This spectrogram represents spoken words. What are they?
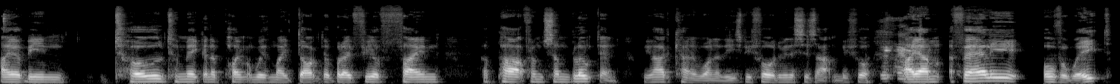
I have been told to make an appointment with my doctor, but I feel fine apart from some bloating. We've had kind of one of these before. I mean, this has happened before. I am fairly overweight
